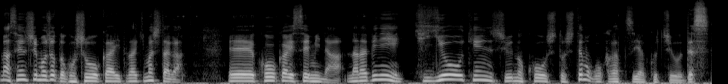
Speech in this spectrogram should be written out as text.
まあ、先週もちょっとご紹介いただきましたが、えー公開セミナー並びに企業研修の講師としてもご活躍中です、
